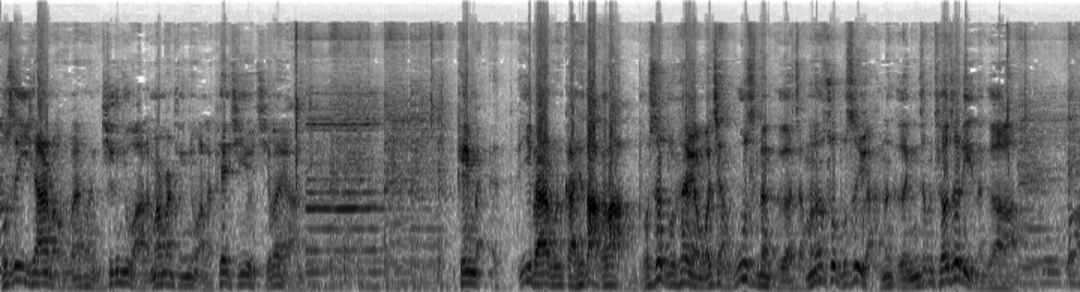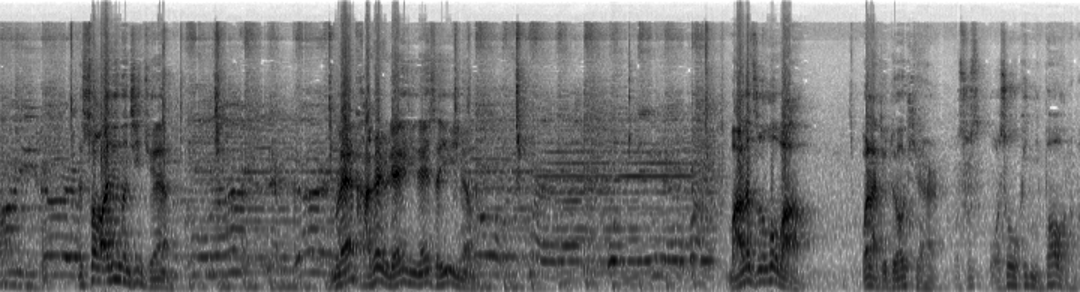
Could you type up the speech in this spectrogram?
不是一千二百万块，你听就完了，慢慢听就完了。骗七有七万元，给买一百二不是？感谢大哥大，不是不是骗缘，我讲故事呢哥，怎么能说不是缘呢哥？你怎么挑这里呢哥？刷完就能进群，我们连卡片有联系联系谁一样？完了之后吧。我俩就聊天我说我说我给你报了吧。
